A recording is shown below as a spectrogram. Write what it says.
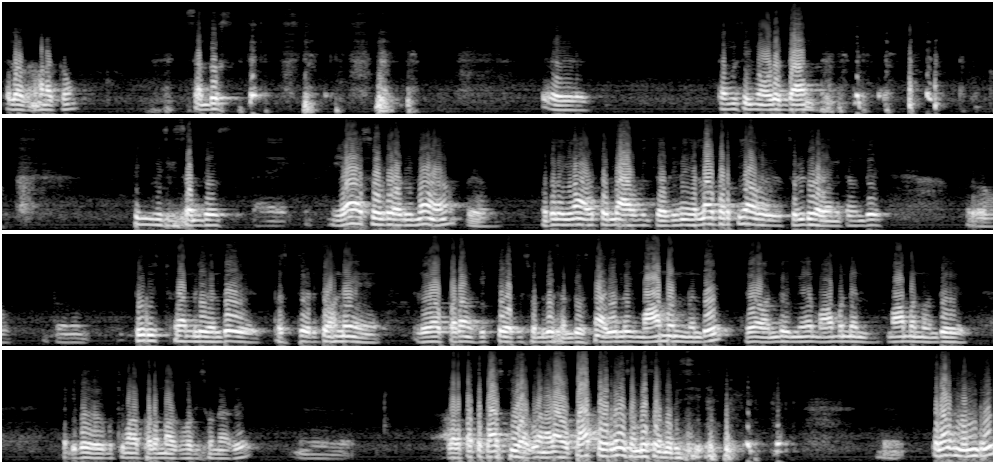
Hello வணக்கம். சந்தோஷ். தமிழ் சினிமாவோட Don thing music Santhosh. ஏன் சொல்கிறோம் அப்படின்னா முதல்ல ஏன் அவர்கிட்ட வந்து ஆரம்பிக்கும் அப்படின்னா எல்லா படத்தையும் அவர் சொல்லிடுவார் என்கிட்ட வந்து டூரிஸ்ட் ஃபேமிலி வந்து ஃபஸ்ட்டு எடுத்தோடனே தெளிவா படம் ஹிட்டு அப்படின்னு சொன்னது சந்தோஷம் அதே மாதிரி மாமன் வந்து தலைவா வந்துருங்க. மாமன்னன் மாமன் வந்து கண்டிப்பாக முக்கியமான படமாகும் அப்படின்னு சொன்னார். அவரை பார்த்து பாசிட்டிவாக இருக்கும். அதனால் அவர் பார்த்த உடனே சந்தோஷம் வந்துடுச்சு எல்லாருக்கும் நன்றி.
